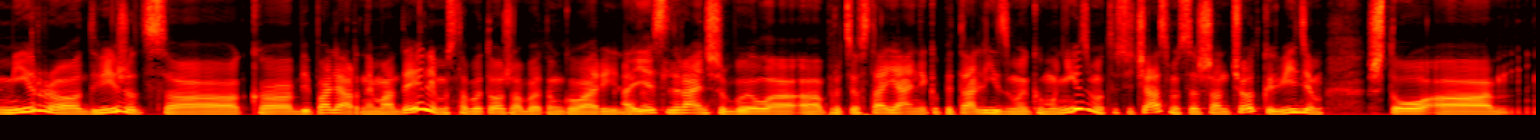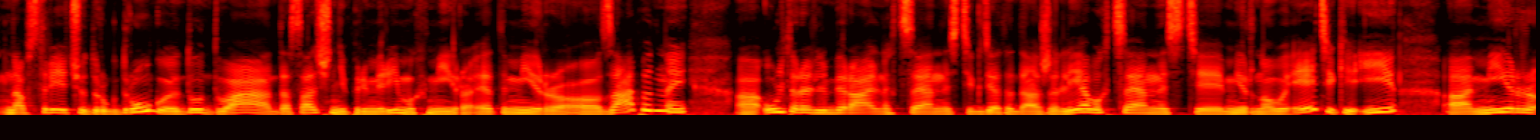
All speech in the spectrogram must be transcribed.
мир движется к биполярной модели, мы с тобой тоже об этом говорили. А если раньше было э, противостояние капитализма и коммунизма, то сейчас мы совершенно четко видим, что э, навстречу друг другу идут два достаточно непримиримых мира. Это мир западный, ультралиберальных ценностей, где-то даже левых ценностей, мир новой этики и мир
